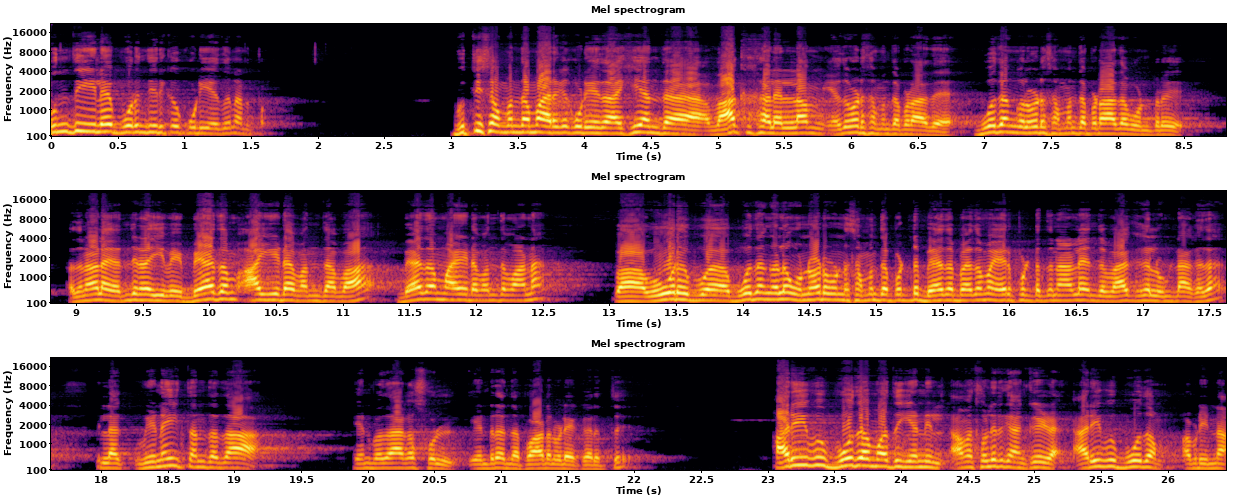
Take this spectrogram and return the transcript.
புந்தியிலே பொருந்தி இருக்கக்கூடியதுன்னு அர்த்தம். புத்தி சம்பந்தமாக இருக்கக்கூடியதாகி அந்த வாக்குகள் எல்லாம் எதோடு சம்மந்தப்படாத பூதங்களோடு சம்மந்தப்படாத ஒன்று. அதனால் எந்த இவை பேதம் ஆகிட வந்தவா? பேதம் ஆகிட வந்தவான? ஒவ்வொரு பூ- பூதங்களும் ஒன்றோட ஒன்று சம்மந்தப்பட்டு பேத பேதமாக ஏற்பட்டதுனால இந்த வாக்குகள் உண்டாகுதா? இல்லை வினை தந்ததா என்பதாக சொல் என்று அந்த பாடலுடைய கருத்து. அறிவு பூதம் அது எண்ணில் அவன் சொல்லியிருக்கான் கீழே அறிவு பூதம் அப்படின்னா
